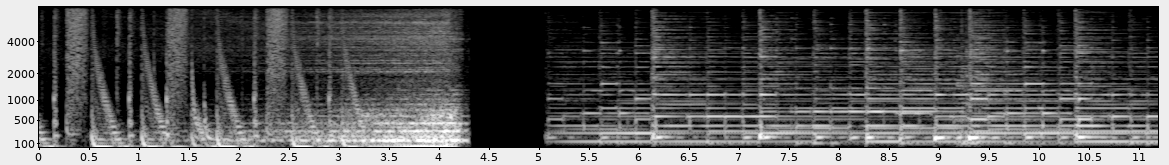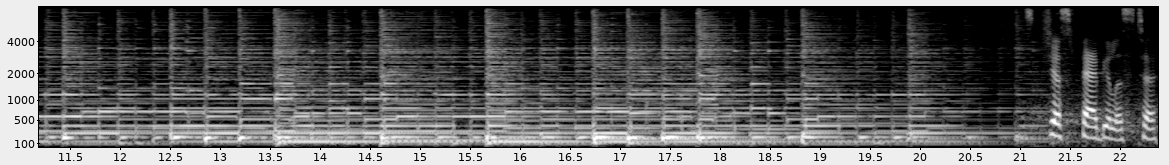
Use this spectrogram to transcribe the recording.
Thank you. Just fabulous to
